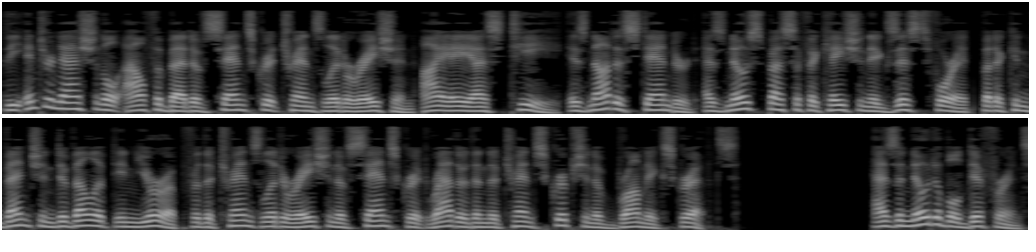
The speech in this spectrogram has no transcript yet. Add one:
The International Alphabet of Sanskrit Transliteration is not a standard as no specification exists for it but a convention developed in Europe for the transliteration of Sanskrit rather than the transcription of Brahmic scripts. As a notable difference,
